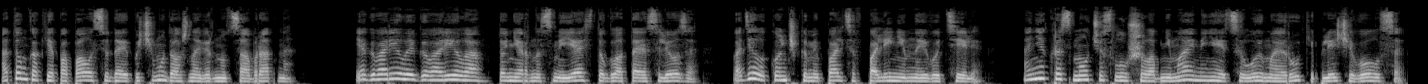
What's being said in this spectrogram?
о том, как я попала сюда и почему должна вернуться обратно. Я говорила и говорила, то нервно смеясь, то глотая слезы, водила кончиками пальцев по линиям на его теле — а некрас молча слушал, обнимая меня и целуя мои руки, плечи, волосы,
